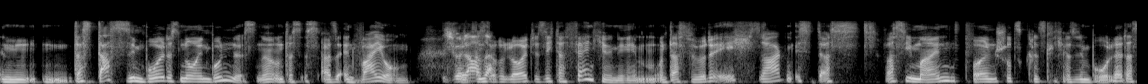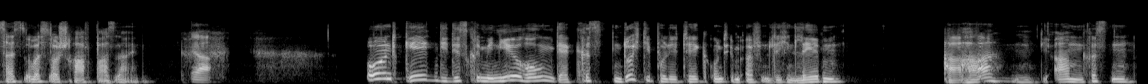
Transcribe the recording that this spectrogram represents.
ein, das, das Symbol des neuen Bundes. Ne? Und das ist also Entweihung. Ich würde auch sagen. Leute sich das Fähnchen nehmen. Und das würde ich sagen, ist das, was sie meinen, wollen Schutz christlicher Symbole. Das heißt, sowas soll strafbar sein. Ja. und gegen die Diskriminierung der Christen durch die Politik und im öffentlichen Leben. Aha, die armen Christen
